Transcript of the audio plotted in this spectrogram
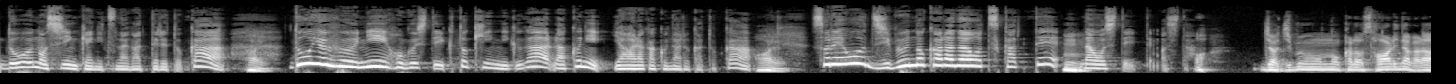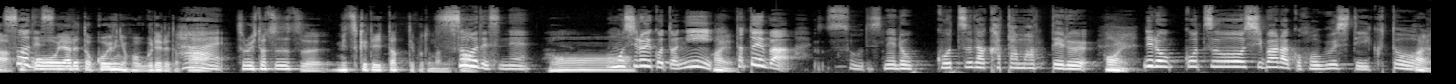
どの神経につながってるとか、はい。どういうふうにほぐしていくと筋肉が楽に柔らかくなるかとか、はい。それを自分の体を使ってうん直していってました。あ、じゃあ自分の体を触りながら、そうですここをやるとこういうふうにほぐれるとか、はいそれを一つずつ見つけていったってことなんですか？そうでですね。す。面面白いことに、はい例えば、そうですね、肋骨が固まってる。はい。で、肋骨をしばらくほぐしていくと、はい。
